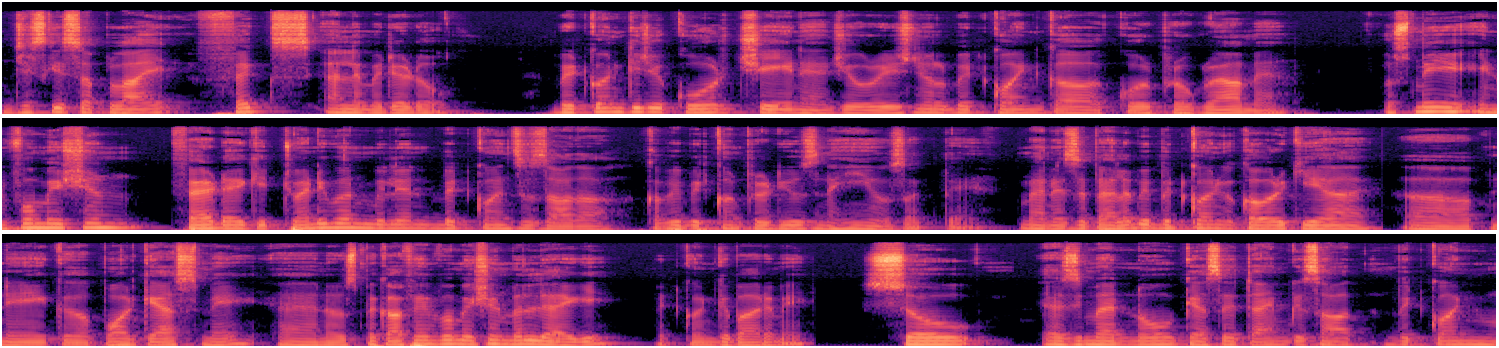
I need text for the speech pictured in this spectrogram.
जिसकी सप्लाई फिक्स एंड लिमिटेड हो। बिटकॉइन की जो कोर चेन है, जो ओरिजिनल बिटकॉइन का कोर प्रोग्राम है, उसमें ये इन्फॉर्मेशन फेड है कि 21 मिलियन बिटकॉइन से ज़्यादा कभी बिटकॉइन प्रोड्यूस नहीं हो सकते। मैंने इससे पहले भी बिटकॉइन को कवर किया है अपने एक पॉडकास्ट में एंड उसमें काफ़ी इन्फॉर्मेशन मिल जाएगी बिटकॉइन के बारे में। सो एज मैन नो कैसे टाइम के साथ बिटकॉइन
